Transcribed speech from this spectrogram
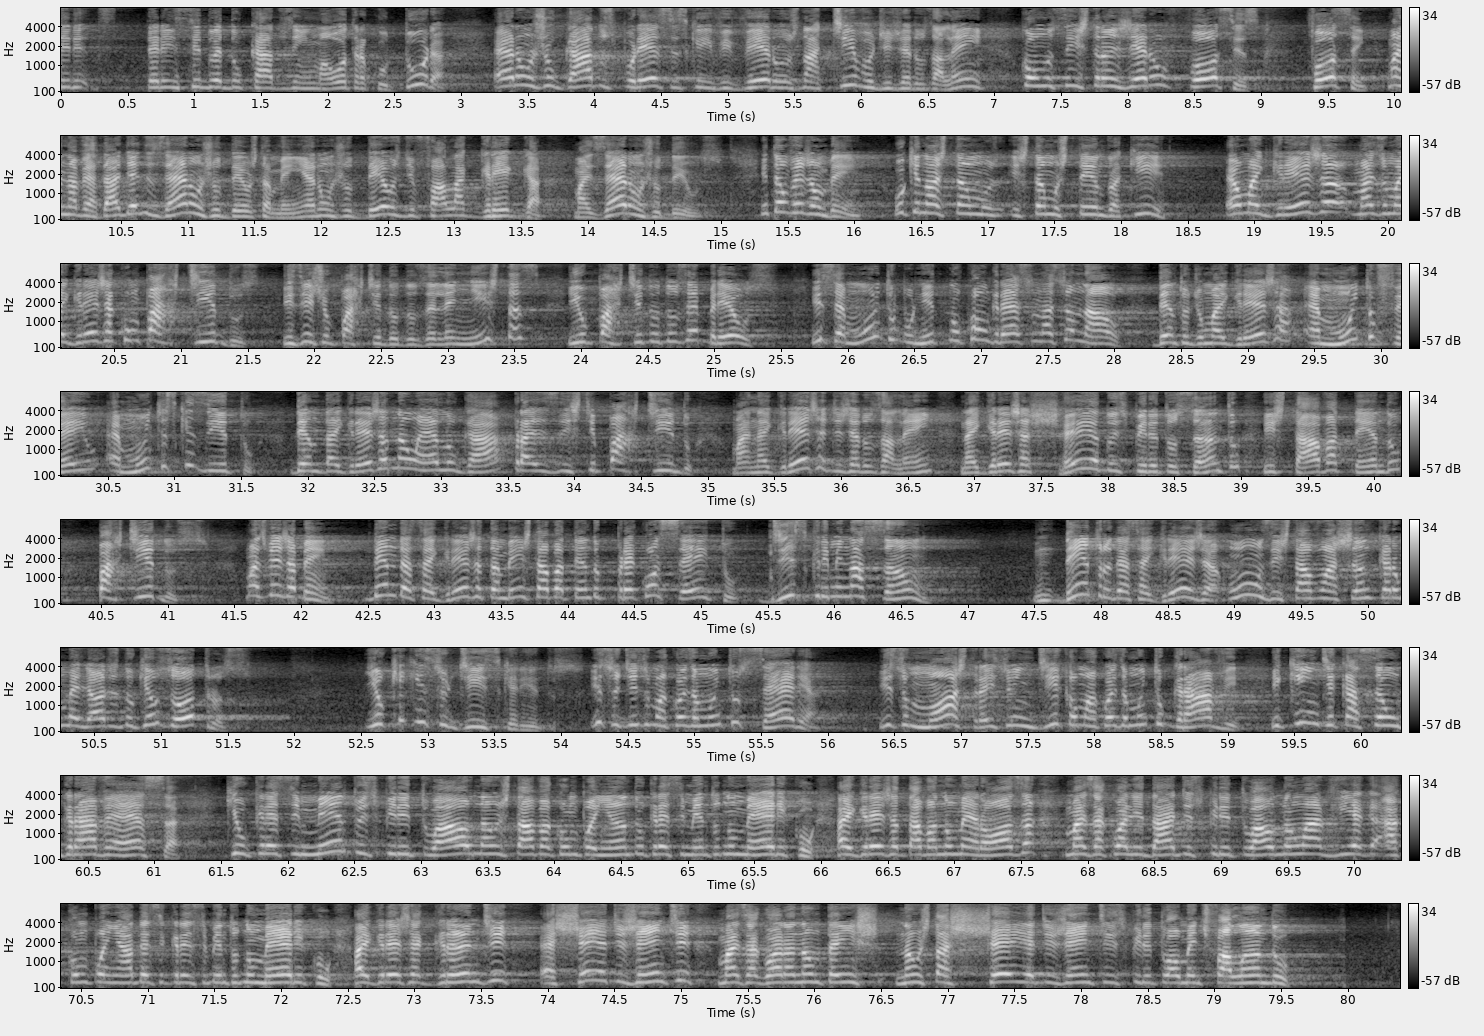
terem sido educados em uma outra cultura, eram julgados por esses que viveram, os nativos de Jerusalém, como se estrangeiros fossem, fossem. Mas na verdade eles eram judeus também, eram judeus de fala grega, mas eram judeus. Então vejam bem, o que nós estamos, estamos tendo aqui é uma igreja, mas uma igreja com partidos. Existe o partido dos helenistas e o partido dos hebreus. Isso é muito bonito no Congresso Nacional. Dentro de uma igreja é muito feio, é muito esquisito. Dentro da igreja não é lugar para existir partido. Mas na igreja de Jerusalém, na igreja cheia do Espírito Santo, estava tendo partidos. Mas veja bem, dentro dessa igreja também estava tendo preconceito, discriminação. Dentro dessa igreja, uns estavam achando que eram melhores do que os outros. E o que, que isso diz, queridos? Isso diz uma coisa muito séria. Isso mostra, isso indica uma coisa muito grave. E que indicação grave é essa? Que o crescimento espiritual não estava acompanhando o crescimento numérico. A igreja estava numerosa, mas a qualidade espiritual não havia acompanhado esse crescimento numérico. A igreja é grande, é cheia de gente, mas agora não, tem, não está cheia de gente espiritualmente falando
